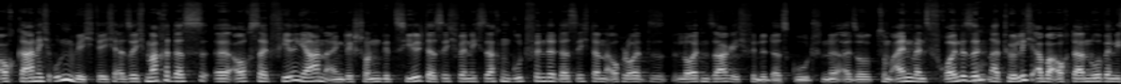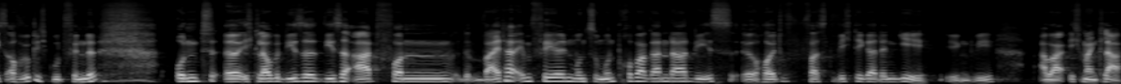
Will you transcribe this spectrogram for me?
auch gar nicht unwichtig. Also ich mache das äh, auch seit vielen Jahren eigentlich schon gezielt, dass ich, wenn ich Sachen gut finde, dass ich dann auch Leute, Leuten sage, ich finde das gut. Ne? Also zum einen, wenn es Freunde sind, natürlich, aber auch da nur, wenn ich es auch wirklich gut finde. Und äh, ich glaube, diese, diese Art von Weiterempfehlen, Mund-zu-Mund-Propaganda, die ist äh, heute fast wichtiger denn je irgendwie. Aber ich meine, klar,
